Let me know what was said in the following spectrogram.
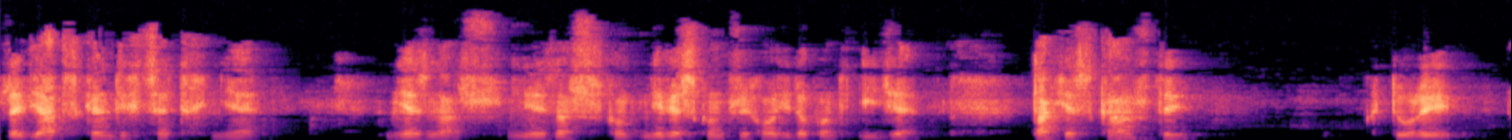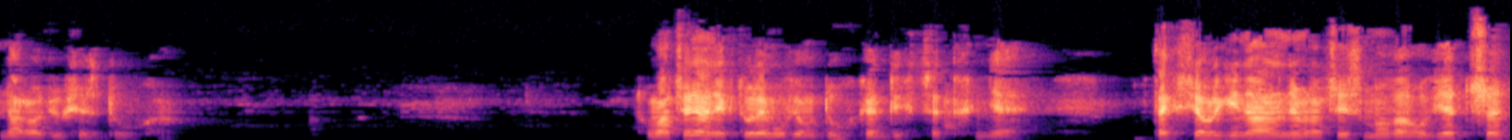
że wiatr kiedy chce tchnie. Nie znasz, nie znasz skąd, nie wiesz skąd przychodzi, dokąd idzie. Tak jest każdy, który narodził się z ducha. Tłumaczenia niektóre mówią duch kiedy chce tchnie. W tekście oryginalnym raczej jest mowa o wietrze,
